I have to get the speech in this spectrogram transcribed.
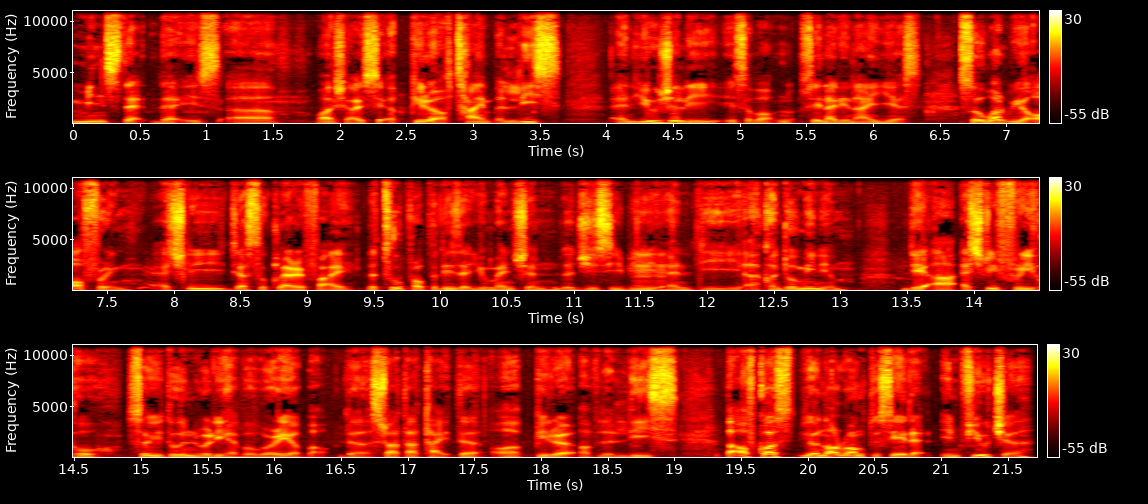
means that there is, uh, what shall I say, a period of time, a lease and usually it's about say 99 years. So what we are offering, actually, just to clarify, the two properties that you mentioned, the GCB mm-hmm. and the uh, condominium, they are actually freehold. So you don't really have a worry about the strata title or period of the lease. But of course, you're not wrong to say that in future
